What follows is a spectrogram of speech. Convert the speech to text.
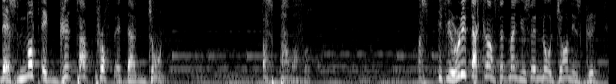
there's not a greater prophet than John. That's powerful. That's, if you read that kind of statement, you say, No, John is great.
